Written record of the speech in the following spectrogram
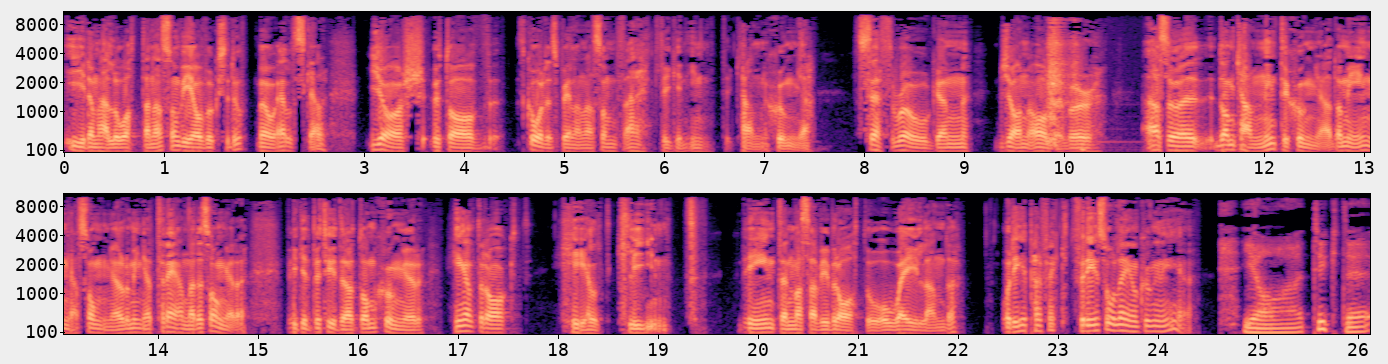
i de här låtarna som vi har vuxit upp med och älskar görs utav skådespelarna som verkligen inte kan sjunga. Seth Rogen, John Oliver. Alltså, de kan inte sjunga. De är inga sångare, de är inga tränade sångare. Vilket betyder att de sjunger helt rakt, helt cleant. Det är inte en massa vibrato och wailande. Och det är perfekt, för det är så Lejonkungen är. Jag tyckte,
